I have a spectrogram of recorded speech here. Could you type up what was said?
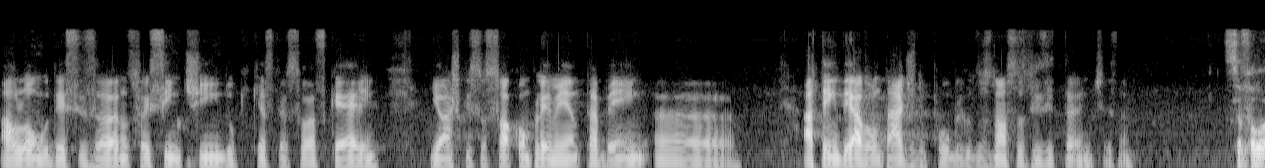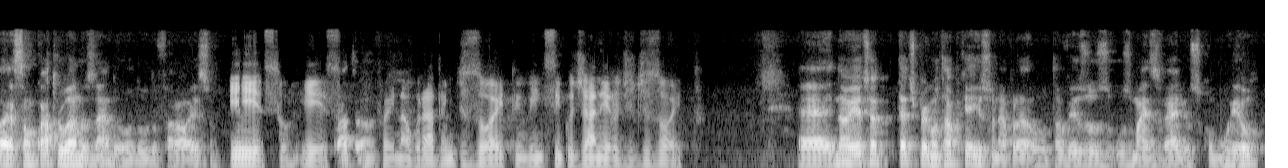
ao longo desses anos, foi sentindo o que, que, as pessoas querem, e eu acho que isso só complementa bem uh, atender à vontade do público, dos nossos visitantes. Né? Você falou, é, são quatro anos, né, do, do, do Farol, é isso? Isso, isso. Quatro anos. Foi inaugurado em 18, em 25 de janeiro de 18. É, não, eu ia te, até te perguntar, porque é isso, né? Pra, ou, talvez os, os, mais velhos, como eu,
